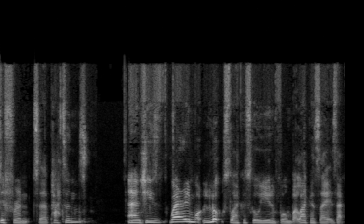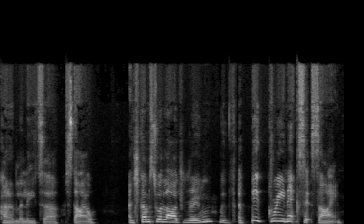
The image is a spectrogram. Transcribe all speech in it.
different uh, patterns. And she's wearing what looks like a school uniform, but like I say, it's that kind of Lolita style. And she comes to a large room with a big green exit sign.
